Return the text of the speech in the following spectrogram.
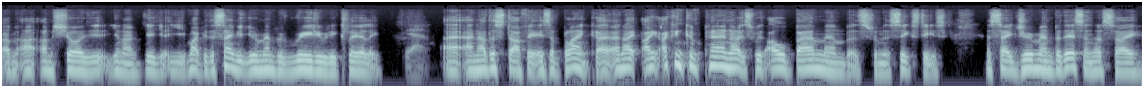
I'm, I'm sure you, you know you, you might be the same. But you remember really, really clearly. Yeah. Uh, and other stuff is a blank. And I, I, I can compare notes with old band members from the '60s and say, "Do you remember this?" And they'll say,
